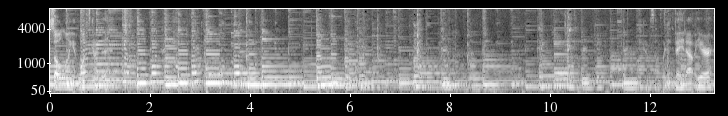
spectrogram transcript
Soloing at once, kind of. Kind of sounds like a fade out here.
